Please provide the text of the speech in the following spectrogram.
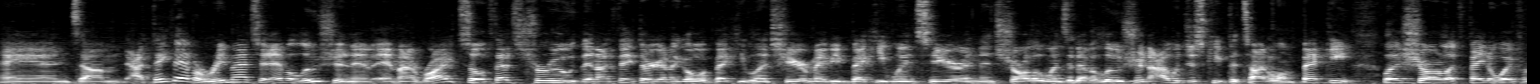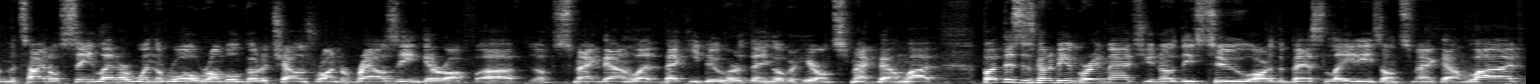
And um, I think they have a rematch at Evolution. Am, am, I right? So if that's true, then I think they're going to go with Becky Lynch here. Maybe Becky wins here and then Charlotte wins at Evolution. I would just keep the title on Becky. Let Charlotte fade away from the title scene. Let her win the Royal Rumble. Go to challenge Ronda Rousey and get her off uh, of SmackDown. Let Becky do her thing over here on SmackDown Live. But this is going to be a great match. You know, these two are the best ladies on SmackDown Live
